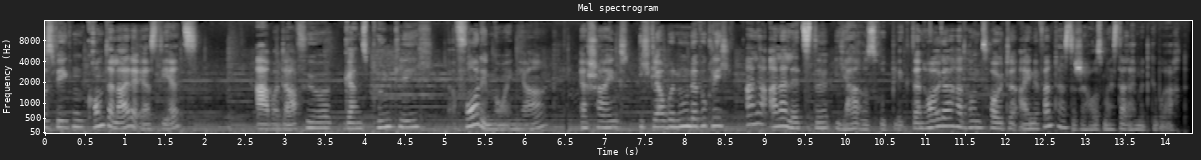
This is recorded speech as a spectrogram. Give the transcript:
deswegen kommt er leider erst jetzt. Aber dafür ganz pünktlich vor dem neuen Jahr erscheint, ich glaube, nun der wirklich aller, allerletzte Jahresrückblick. Denn Holger hat uns heute eine fantastische Hausmeisterei mitgebracht.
